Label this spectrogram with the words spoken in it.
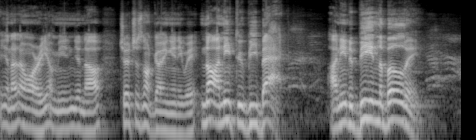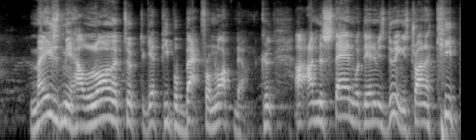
You know, don't worry. I mean, you know, Church is not going anywhere. No, I need to be back. I need to be in the building. Amazed me how long it took to get people back from lockdown. Because I understand what the enemy is doing. He's trying to keep,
